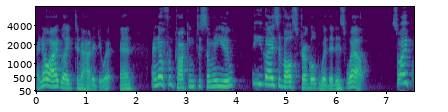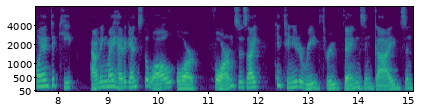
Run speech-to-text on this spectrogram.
I know I'd like to know how to do it, and I know from talking to some of you that you guys have all struggled with it as well. So I plan to keep pounding my head against the wall or forums as I continue to read through things and guides and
